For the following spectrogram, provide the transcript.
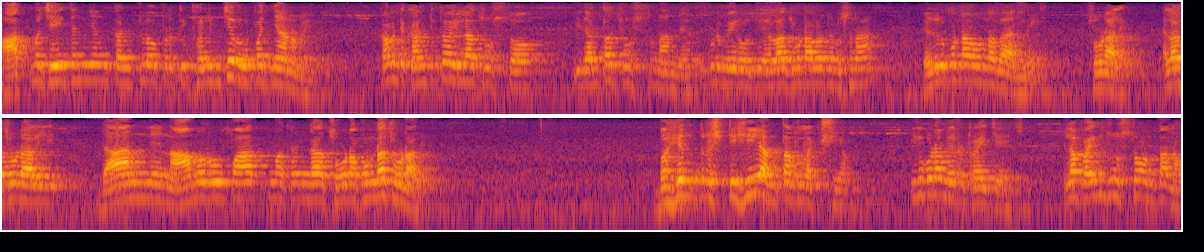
ఆత్మ చైతన్యం కంటిలో ప్రతిఫలించే రూపజ్ఞానమైనది కాబట్టి కంటితో ఇలా చూస్తూ ఇదంతా చూస్తున్నాను నేను. ఇప్పుడు మీరు ఎలా చూడాలో తెలుసునా? ఎదురుకుండా ఉన్నదాన్ని చూడాలి. ఎలా చూడాలి? దాన్ని నామరూపాత్మకంగా చూడకుండా చూడాలి. బహిర్దృష్టి అంతర్లక్ష్యం. ఇది కూడా మీరు ట్రై చేయొచ్చు. ఇలా పైకి చూస్తూ ఉంటాను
